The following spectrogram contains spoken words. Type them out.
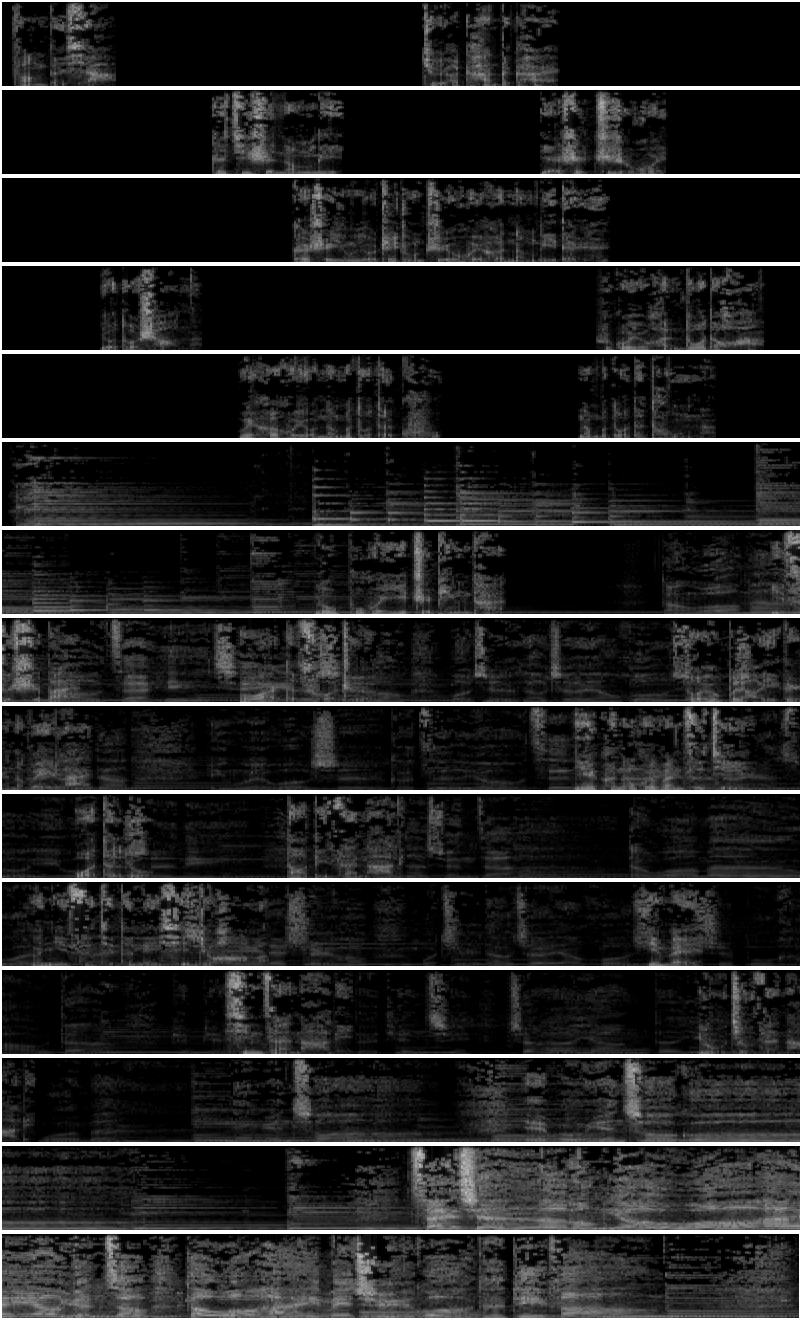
放得下，就要看得开。这既是能力，也是智慧。可是拥有这种智慧和能力的人。有多少呢？如果有很多的话，为何会有那么多的苦，那么多的痛呢？路不会一直平坦，一次失败，偶尔的挫折，左右不了一个人的未来。你也可能会问自己。我的路到底在哪里？问你自己的内心就好了，因为心在哪里，路就在哪里。宁愿错，也不愿错过。再见了，朋友，我还要远走到我还没去过的地方。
